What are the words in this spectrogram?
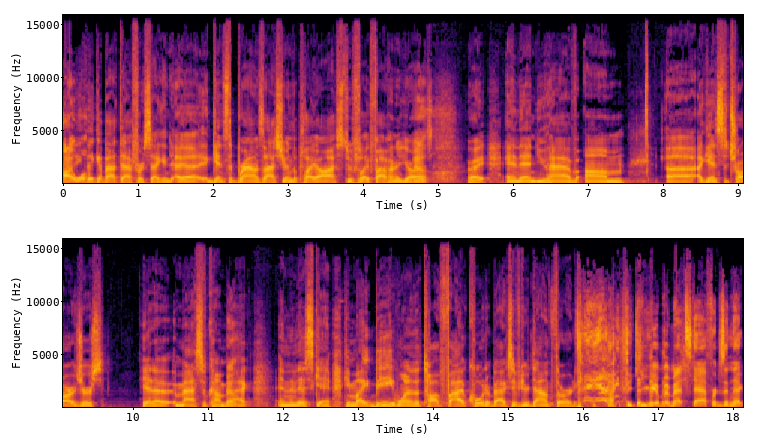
I want think about that for a second. Uh, against the Browns last year in the playoffs, threw for like 500 yards, yeah. right? And then you have um, uh, against the Chargers, he had a massive comeback. Yep. And in this game, he might be one of the top five quarterbacks if you're down 30. I think you, Matt Stafford's in that.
